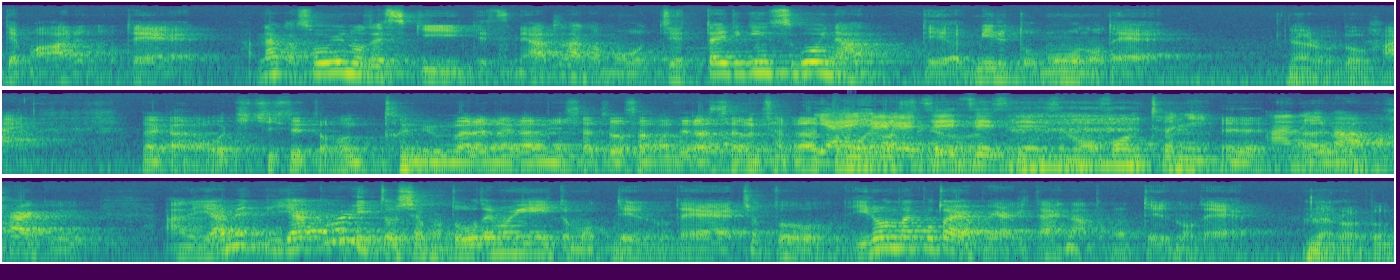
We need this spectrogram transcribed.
でもあるのでなんかそういうので好きですね。あとなんかもう絶対的にすごいなって見ると思うので。なるほど、はい。なんかお聞きしてると本当に生まれながらに社長様でいらっしゃるんだなと思いいますけど。やいやいや全然全然もう本当に。ええあの今はもう早くあのやめ役割としてはもうどうでもいいと思っているのでちょっといろんなことはやっぱやりたいなと思っているのでなるほど。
